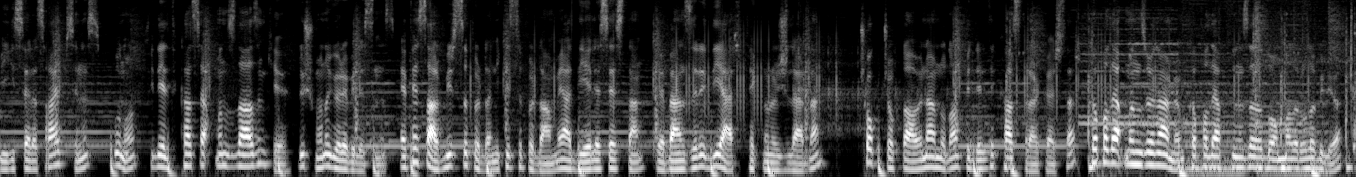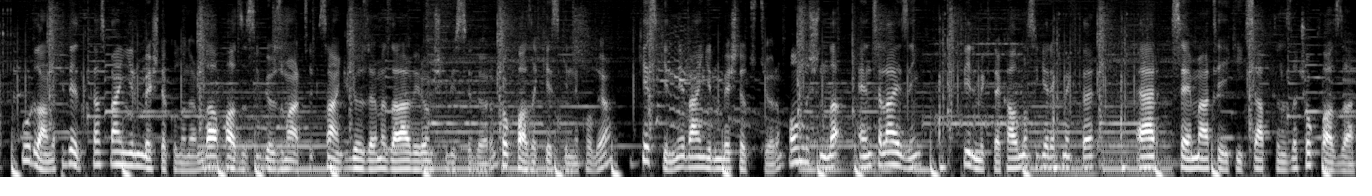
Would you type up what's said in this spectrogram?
bilgisayara sahipseniz bunu Fidelity Cas yapmanız lazım ki düşmanı görebilirsiniz. FSR 1.0'dan 2.0'dan veya DLSS'ten ve benzeri diğer teknolojilerden çok çok daha önemli olan Fidelity Cas'tır arkadaşlar. Kapalı yapmanızı önermiyorum. Kapalı yaptığınızda da donmalar olabiliyor. Buradan da Fidelity Cas ben 25'te kullanıyorum. Daha fazlası gözüm artık sanki gözlerime zarar veriyormuş gibi hissediyorum. Çok fazla keskinlik oluyor. Keskinliği ben 25'te tutuyorum. Onun dışında Anti-Aliasing Filmic'te kalması gerekmekte. Eğer SMAT 2X yaptığınızda çok fazla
